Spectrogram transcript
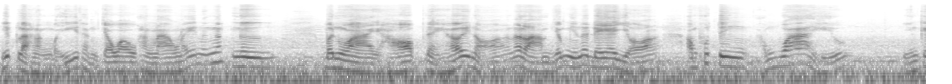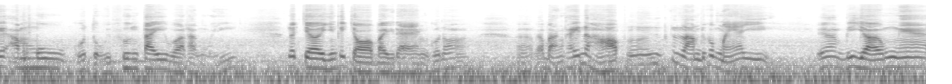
Nhất là thằng Mỹ thằng châu Âu thằng nào nấy nó ngất ngư. Bên ngoài họp này hới nọ nó làm giống như nó đe dọa. Ông Putin ông quá hiểu những cái âm mưu của tụi phương Tây và thằng Mỹ. Nó chơi những cái trò bày đàn của nó. À, các bạn thấy nó họp nó làm được con mẹ gì? Bây giờ ông nghe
